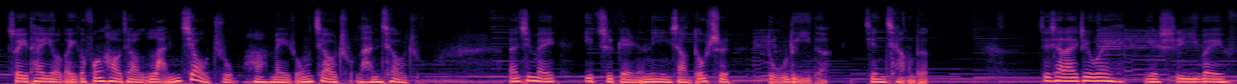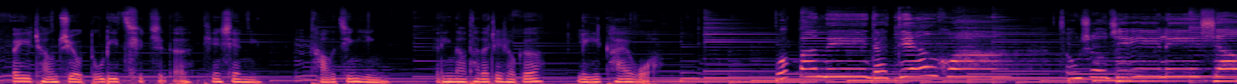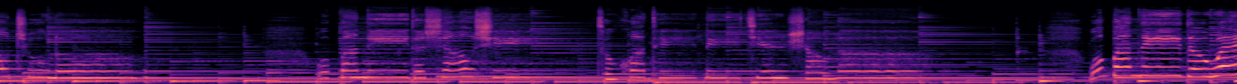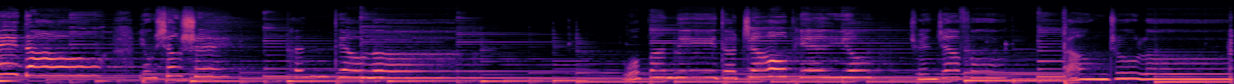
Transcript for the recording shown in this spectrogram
所以他有了一个封号叫“蓝教主”哈，美容教主蓝教主。蓝心湄一直给人的印象都是独立的、坚强的。接下来这位也是一位非常具有独立气质的天蝎女，陶晶莹。来听到她的这首歌《离开我》。我把你的电话从手机里消除了，我把你的消息从话题里减少了，我把你的微香水喷掉了，我把你的照片用全家福挡住了。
